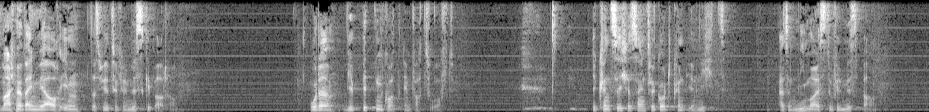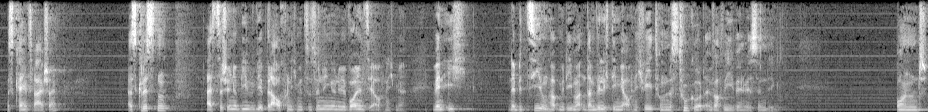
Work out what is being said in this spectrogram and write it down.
manchmal weinen wir auch eben, dass wir zu viel Mist gebaut haben. Oder wir bitten Gott einfach zu oft. Ihr könnt sicher sein, für Gott könnt ihr nichts. Also niemals zu viel Mist bauen. Das ist kein Freischein. Als Christen heißt es schön in der Bibel, wir brauchen nicht mehr zu sündigen und wir wollen sie auch nicht mehr. Wenn ich eine Beziehung habe mit jemandem, dann will ich dem ja auch nicht wehtun. Und das tut Gott einfach weh, wenn wir sündigen. Und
